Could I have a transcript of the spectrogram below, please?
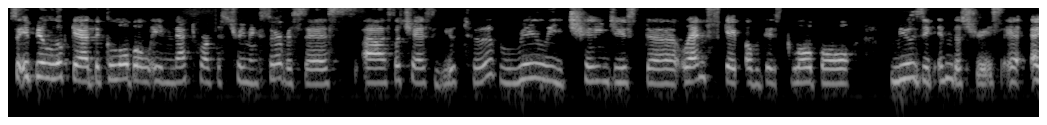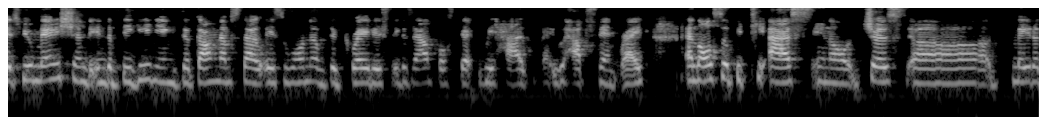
So if you look at the global in network streaming services, uh, such as YouTube, really changes the landscape of this global music industries. As you mentioned in the beginning, the Gangnam Style is one of the greatest examples that we had we have seen, right? And also BTS, you know, just uh, made a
